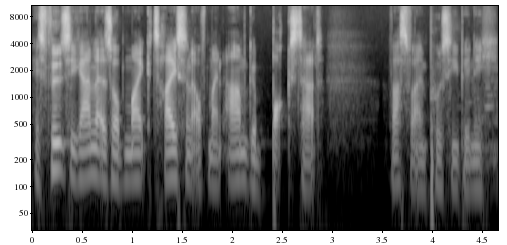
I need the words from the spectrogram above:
Es fühlt sich an, als ob Mike Tyson auf meinen Arm geboxt hat. Was für ein Pussy bin ich?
